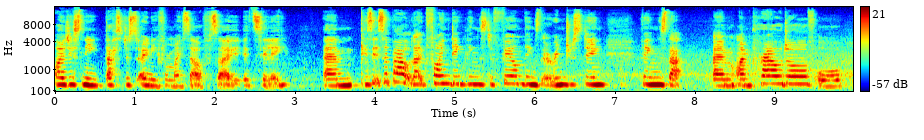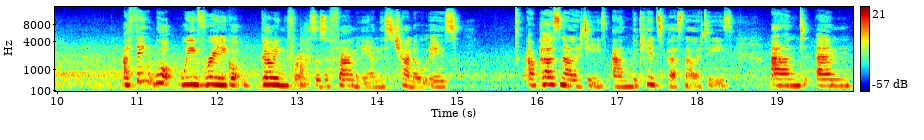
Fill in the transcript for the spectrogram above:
I just need, that's just only from myself, so it's silly. Because um, it's about like finding things to film, things that are interesting, things that um, I'm proud of, or I think what we've really got going for us as a family on this channel is our personalities and the kids' personalities, and um,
